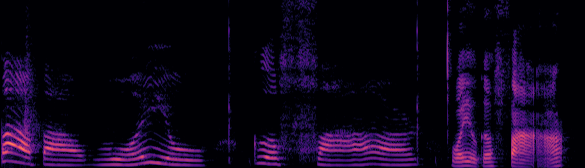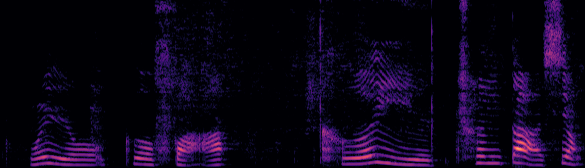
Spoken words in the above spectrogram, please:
爸爸，我有个法儿。我有个法儿。我有个法。”可以称大象。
